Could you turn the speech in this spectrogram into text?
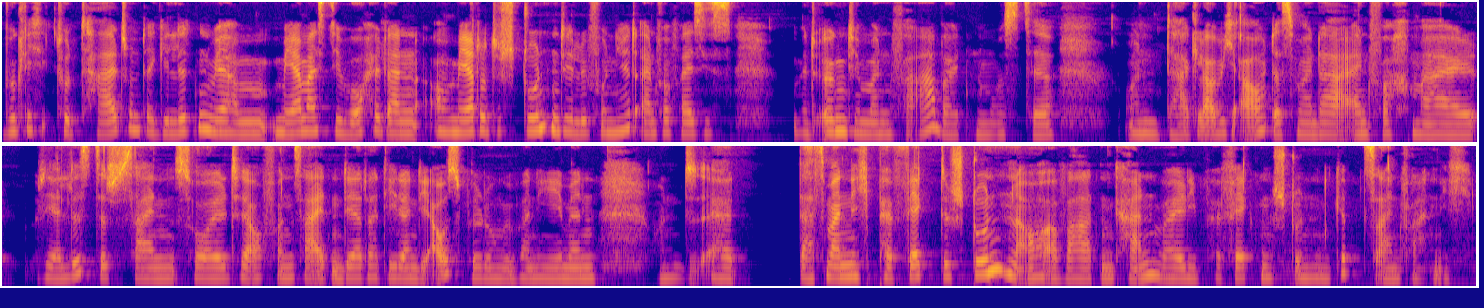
wirklich total drunter gelitten. Wir haben mehrmals die Woche dann auch mehrere Stunden telefoniert, einfach weil sie es mit irgendjemandem verarbeiten musste. Und da glaube ich auch, dass man da einfach mal realistisch sein sollte, auch von Seiten derer, die dann die Ausbildung übernehmen. Und äh, dass man nicht perfekte Stunden auch erwarten kann, weil die perfekten Stunden gibt es einfach nicht.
